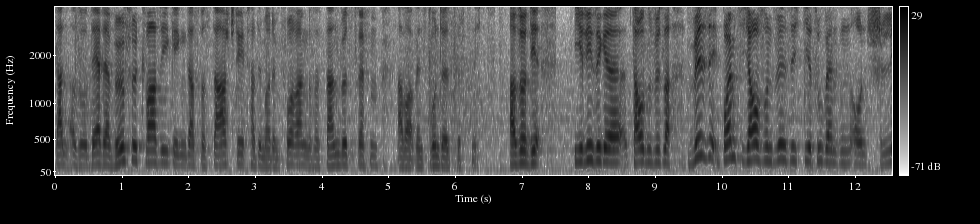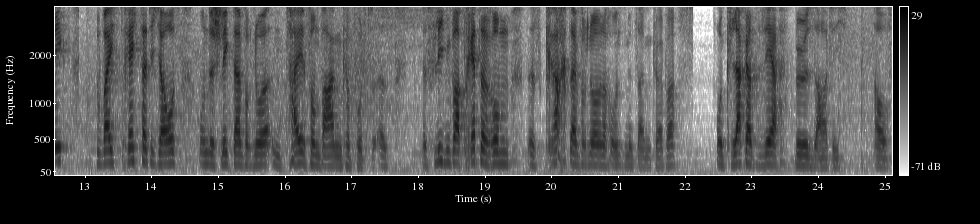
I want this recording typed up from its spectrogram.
dann, also der, der würfelt quasi gegen das, was da steht, hat immer den Vorrang. Das heißt, dann wird es treffen, aber wenn es drunter ist, trifft es nicht. Also, die, die riesige Tausendfüßler will sie, bäumt sich auf und will sich dir zuwenden und schlägt. Du weichst rechtzeitig aus und es schlägt einfach nur ein Teil vom Wagen kaputt. Es, es fliegen ein paar Bretter rum, es kracht einfach nur nach unten mit seinem Körper und klackert sehr bösartig auf.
